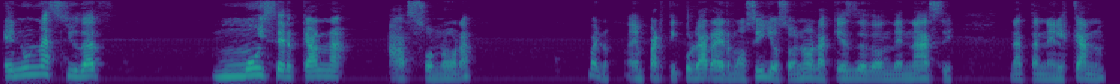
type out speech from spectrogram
en una ciudad muy cercana a Sonora, bueno, en particular a Hermosillo, Sonora, que es de donde nace Natanel Cano,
